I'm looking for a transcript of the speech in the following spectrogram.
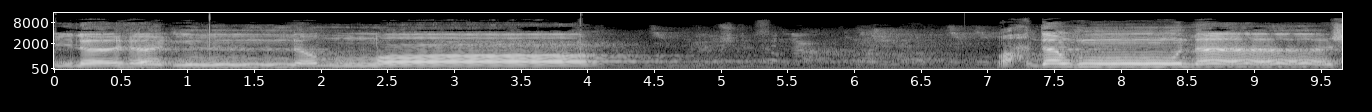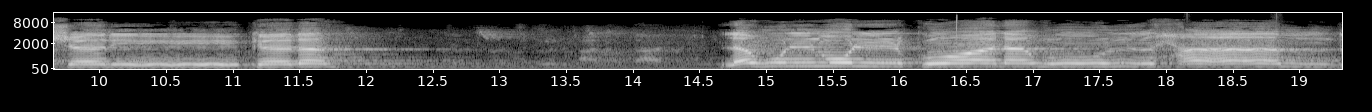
إله إلا الله. وحده لا شريك له. له الملك وله الحمد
